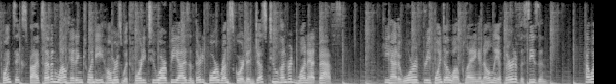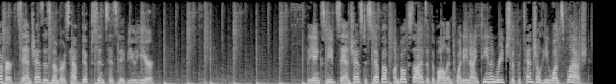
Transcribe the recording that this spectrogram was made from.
.657 while hitting 20 homers with 42 RBIs and 34 runs scored in just 201 at-bats. He had a WAR of 3.0 while playing in only a third of the season. However, Sanchez's numbers have dipped since his debut year. The Yanks need Sanchez to step up on both sides of the ball in 2019 and reach the potential he once flashed.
